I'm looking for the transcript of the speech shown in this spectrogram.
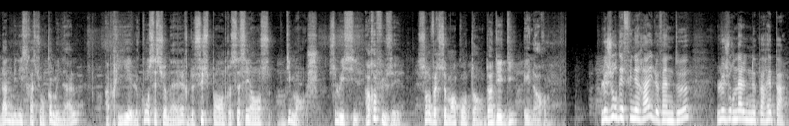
L'administration communale a prié le concessionnaire de suspendre ses séances dimanche. Celui-ci a refusé, sans versement comptant d'un dédit énorme. Le jour des funérailles, le 22, le journal ne paraît pas,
